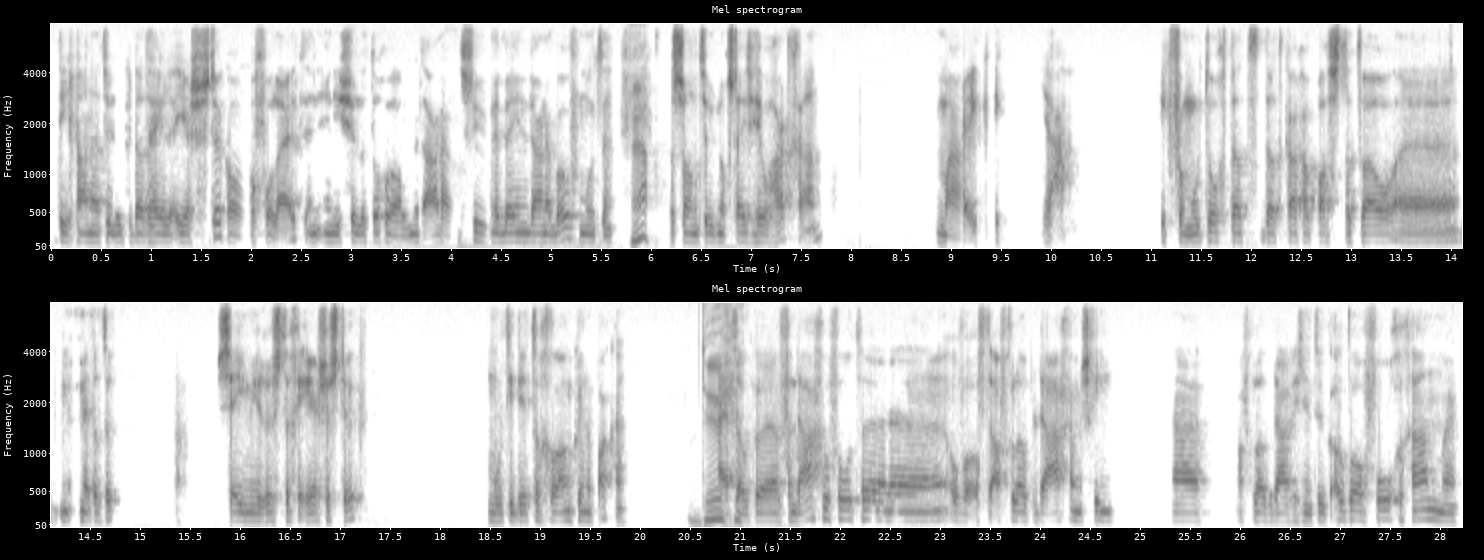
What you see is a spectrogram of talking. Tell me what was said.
Die gaan natuurlijk dat hele eerste stuk al voluit. En, en die zullen toch wel met aardig sturende benen daar naar boven moeten. Ja. Dat zal natuurlijk nog steeds heel hard gaan. Maar ik, ik ja, ik vermoed toch dat, dat Carapaz dat wel uh, met dat semi-rustige eerste stuk, moet hij dit toch gewoon kunnen pakken. Durf hij heeft ook uh, vandaag bijvoorbeeld, uh, of, of de afgelopen dagen misschien, afgelopen dagen is hij natuurlijk ook wel vol gegaan. Maar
